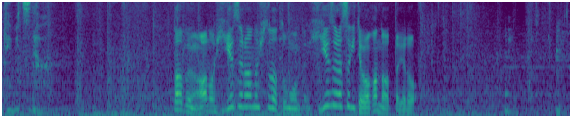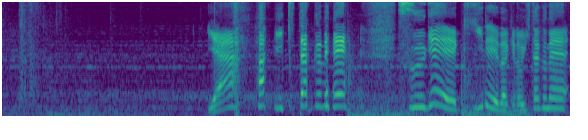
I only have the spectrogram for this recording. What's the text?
抜け道だわ。多分あのヒゲ面の人だと思うんだ。ヒゲ面すぎて分かんなかったけど。いやー行きたくねえ。すげえ綺麗だけど行きたくね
